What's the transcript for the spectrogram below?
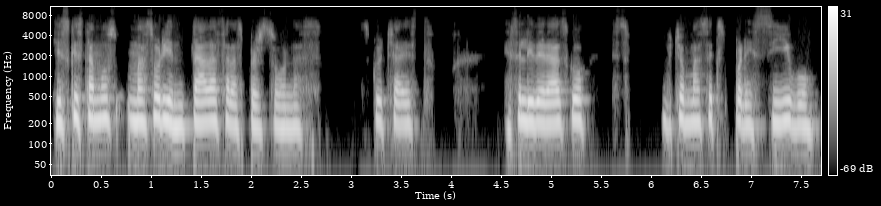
Y es que estamos más orientadas a las personas, escucha esto, ese liderazgo es mucho más expresivo,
